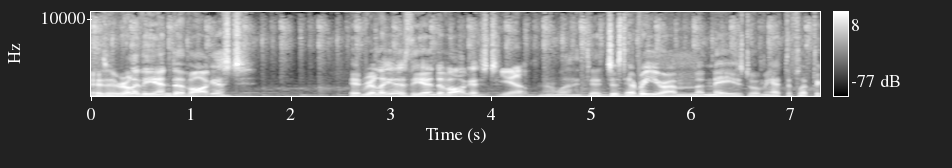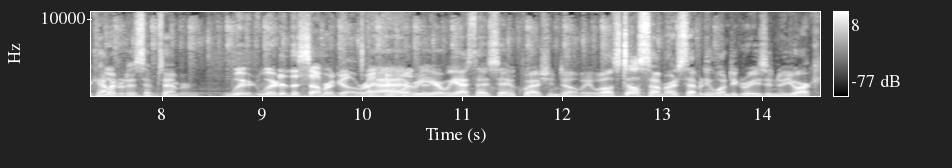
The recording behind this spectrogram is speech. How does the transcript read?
Is it really the end of August? It really is the end of August. Yep. Oh, well, just every year I'm amazed when we have to flip the calendar to September. Where where did the summer go, right? Uh, every year we ask that same question, don't we? Well, it's still summer. It's 71 degrees in New York,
